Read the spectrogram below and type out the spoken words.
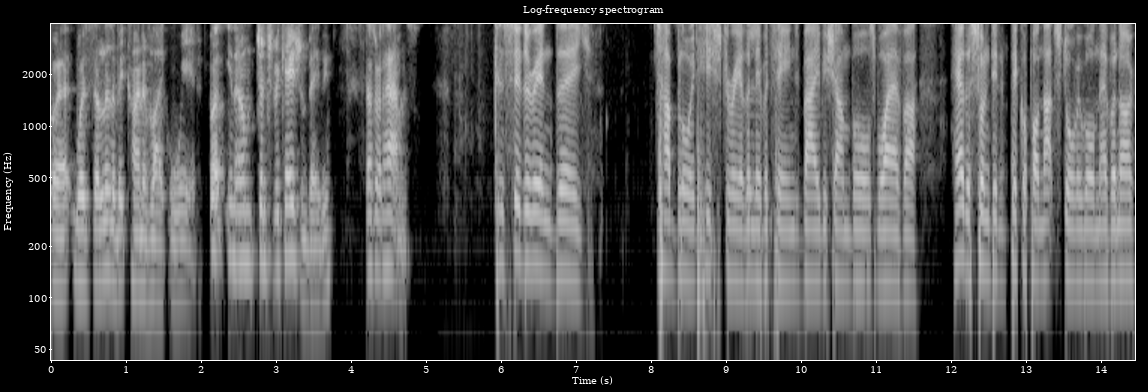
Uh, was a little bit kind of like weird. But you know, gentrification, baby. That's what happens. Considering the tabloid history of the Libertines, Babyshambles, whatever, how the Sun didn't pick up on that story, we'll never know.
